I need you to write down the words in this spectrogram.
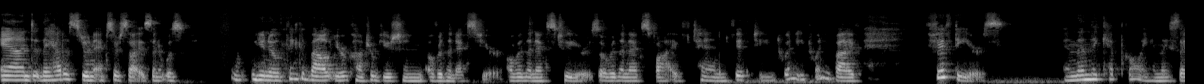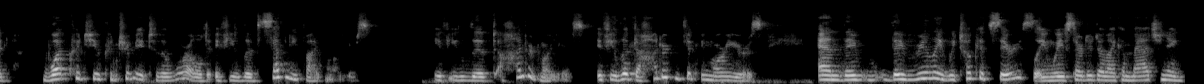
and they had us do an exercise and it was you know think about your contribution over the next year over the next two years over the next 5 10 15 20 25 50 years. And then they kept going and they said what could you contribute to the world if you lived 75 more years? If you lived 100 more years? If you lived 150 more years? And they they really we took it seriously and we started to like imagining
